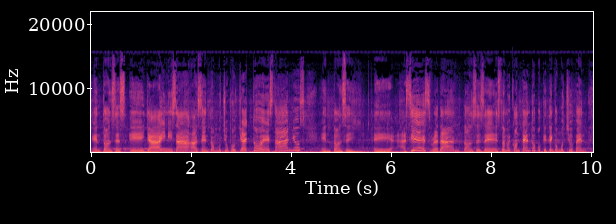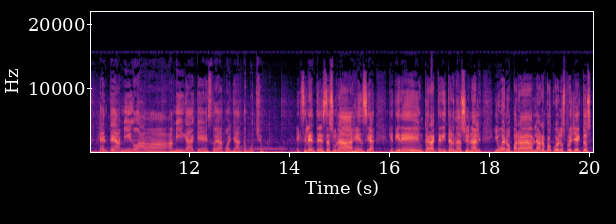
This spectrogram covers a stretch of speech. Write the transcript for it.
Entonces, eh, ya inicia haciendo muchos proyectos estos años, entonces eh, así es, ¿verdad? Entonces eh, estoy muy contento porque tengo mucha gente, amigo, amiga que estoy apoyando mucho. Excelente, esta es una agencia que tiene un carácter internacional y bueno, para hablar un poco de los proyectos,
